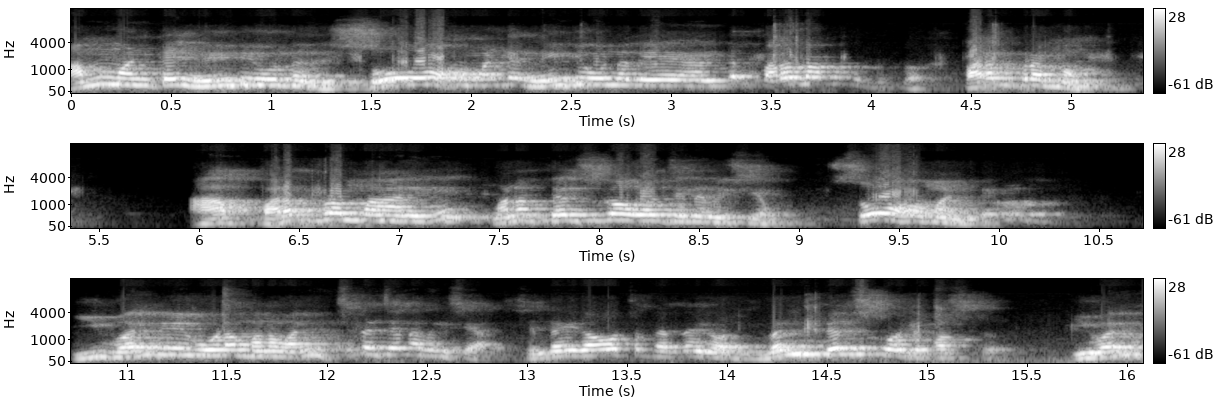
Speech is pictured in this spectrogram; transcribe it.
అమ్ అంటే నిండి ఉన్నది. సోహం అంటే నిండి ఉన్నది అంటే పరమాత్మ పరబ్రహ్మం. ఆ పరబ్రహ్మానికి మనం తెలుసుకోవాల్సిన విషయం సోహం అంటే. ఇవన్నీ కూడా మనం అన్ని చిన్న చిన్న విషయాలు. చిన్నవి కావచ్చు పెద్దవి కావచ్చు ఇవన్నీ తెలుసుకోండి ఫస్ట్. ఇవన్నీ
